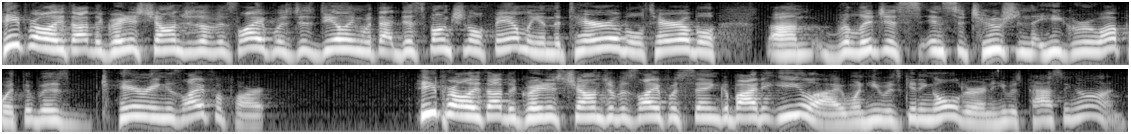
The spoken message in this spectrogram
He probably thought the greatest challenges of his life was just dealing with that dysfunctional family and the terrible, terrible um, religious institution that he grew up with that was tearing his life apart. He probably thought the greatest challenge of his life was saying goodbye to Eli when he was getting older and he was passing on.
